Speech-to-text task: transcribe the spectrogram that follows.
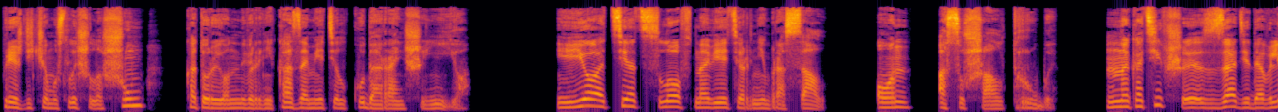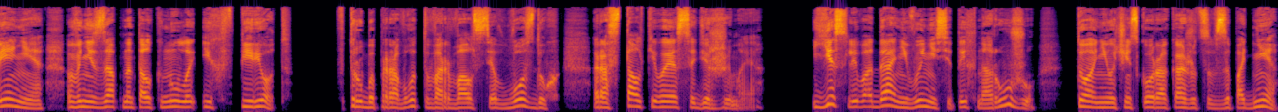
прежде чем услышала шум, который он наверняка заметил куда раньше нее. Ее отец слов на ветер не бросал. Он осушал трубы. Накатившее сзади давление внезапно толкнуло их вперед, в трубопровод ворвался воздух, расталкивая содержимое. Если вода не вынесет их наружу, то они очень скоро окажутся в западне,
